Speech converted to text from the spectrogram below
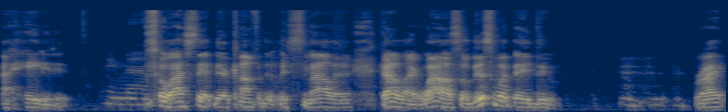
I hated it. Amen. So I sat there confidently smiling, kind of like, wow, so this is what they do. Mm-hmm. Right?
